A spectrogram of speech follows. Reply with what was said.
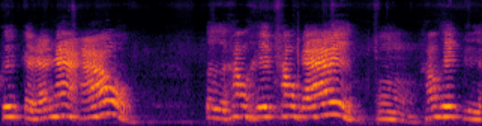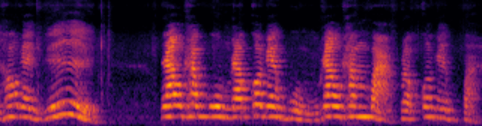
คือจารณาเอาเออเฮาเฮ็ดเฮาได้ อืมเฮาเฮ็ดดีเฮาได้ยืดเราทำบุญเราก็ได้บุญเราทำบาปเราก็ได้บาป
